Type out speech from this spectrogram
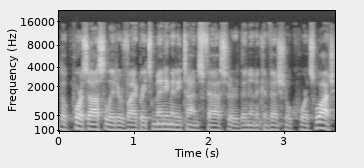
the quartz oscillator vibrates many, many times faster than in a conventional quartz watch.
